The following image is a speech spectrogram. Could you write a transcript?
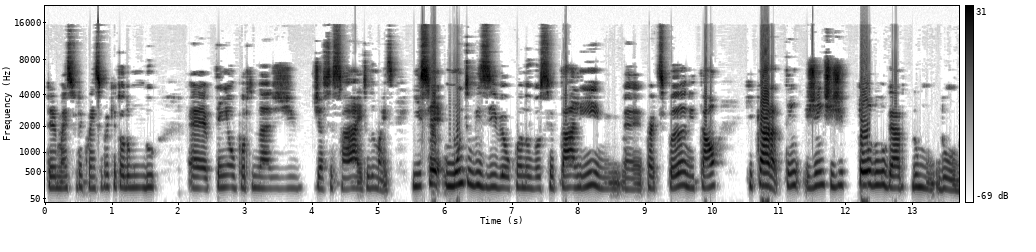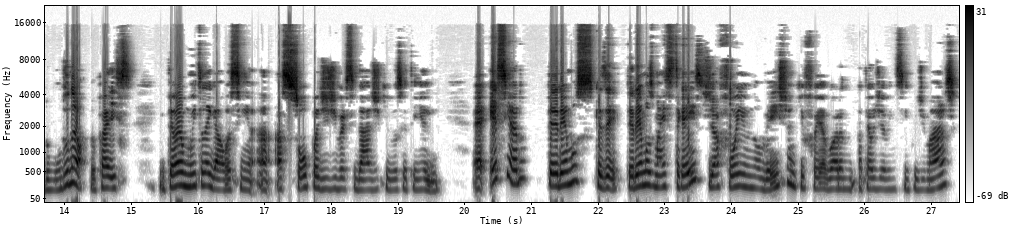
ter mais frequência para que todo mundo é, tenha a oportunidade de, de acessar e tudo mais. E isso é muito visível quando você está ali é, participando e tal, que, cara, tem gente de todo lugar do, do, do mundo, não, do país. Então é muito legal, assim, a, a sopa de diversidade que você tem ali. É, esse ano teremos, quer dizer, teremos mais três, já foi o Innovation, que foi agora até o dia 25 de março.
